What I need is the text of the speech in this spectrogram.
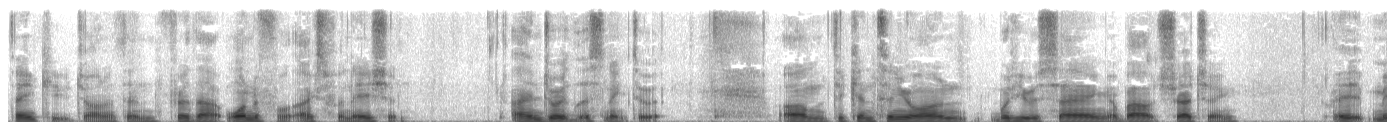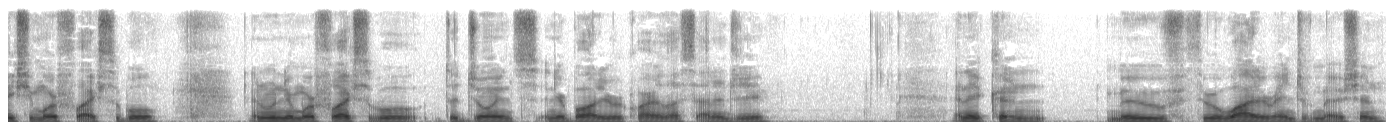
Thank you, Jonathan, for that wonderful explanation. I enjoyed listening to it. Um, to continue on what he was saying about stretching, it makes you more flexible. And when you're more flexible, the joints in your body require less energy. And it can move through a wider range of motion.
